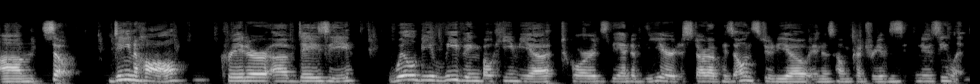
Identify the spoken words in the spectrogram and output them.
Um, so Dean Hall, creator of DayZ, will be leaving Bohemia towards the end of the year to start up his own studio in his home country of Z- New Zealand.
